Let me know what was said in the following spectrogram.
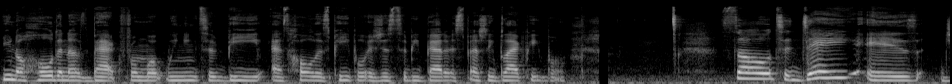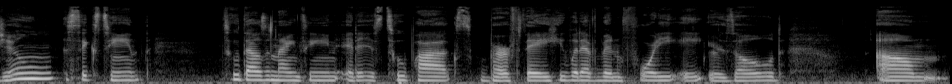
you know, holding us back from what we need to be as whole as people is just to be better, especially black people. So today is June 16th, 2019. It is Tupac's birthday. He would have been 48 years old. Um,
